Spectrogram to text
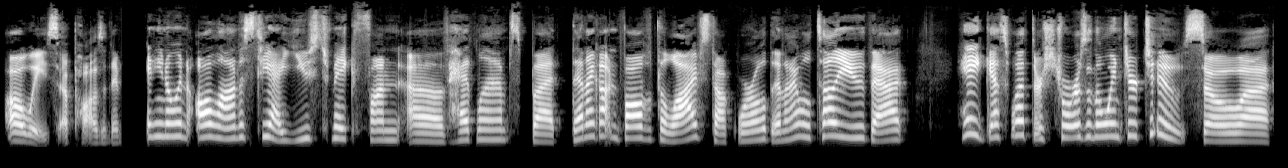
always a positive. And you know, in all honesty, I used to make fun of headlamps, but then I got involved with the livestock world, and I will tell you that hey, guess what? There's chores in the winter too. So uh,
